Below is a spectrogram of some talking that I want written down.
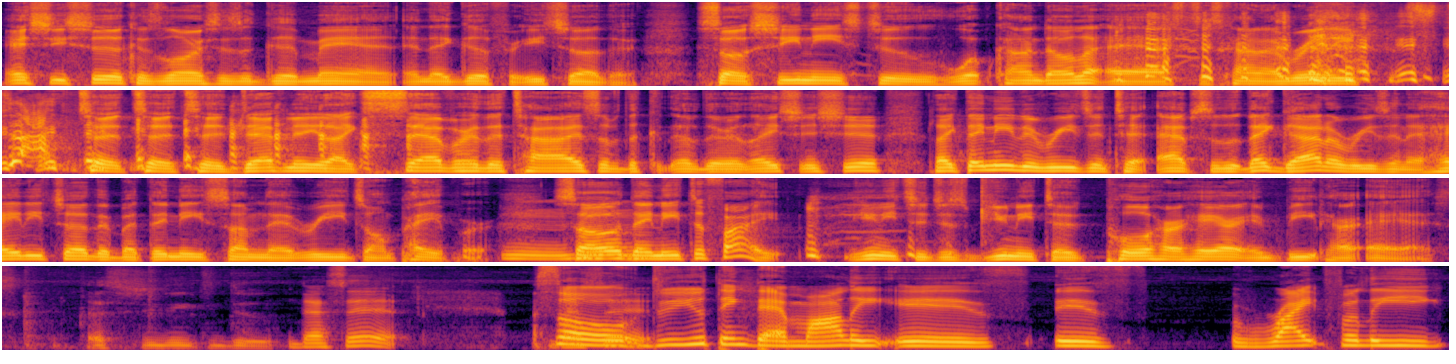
and she should because Lawrence is a good man, and they good for each other. So she needs to whoop Condola ass to kind of really to, to to definitely like sever the ties of the of the relationship. Like they need a reason to absolute. They got a reason to hate each other, but they need something that reads on paper. So mm-hmm. they need to fight. You need to just you need to pull her hair and beat her ass. That's what you need to do. That's it. So, That's it. do you think that Molly is is rightfully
